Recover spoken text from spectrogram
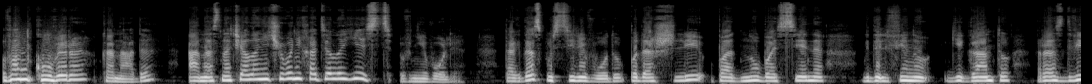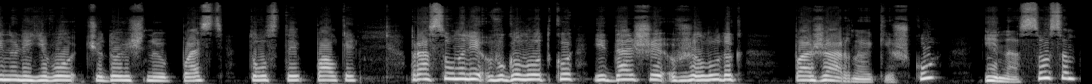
Ванкувера, Канада, она сначала ничего не хотела есть в неволе. Тогда спустили воду, подошли по дну бассейна к дельфину-гиганту, раздвинули его чудовищную пасть толстой палкой, просунули в глотку и дальше в желудок пожарную кишку и насосом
